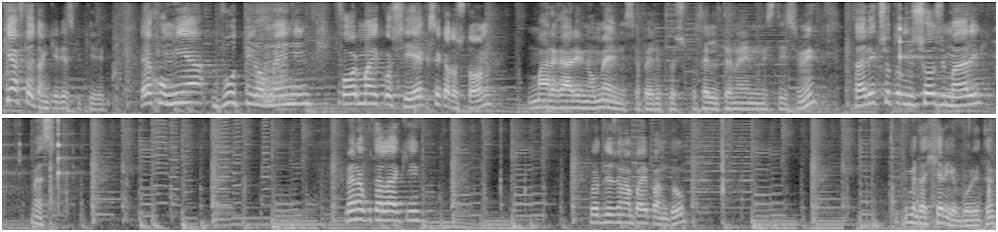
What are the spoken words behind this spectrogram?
Και αυτό ήταν κυρίες και κύριοι. Έχω μία βουτυρωμένη φόρμα 26 εκατοστών, μαργαρινωμένη σε περίπτωση που θέλετε να είναι νηστίσιμη. Θα ρίξω το μισό ζυμάρι μέσα. Με ένα κουταλάκι Φροντίζω να πάει παντού. Και με τα χέρια μπορείτε.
